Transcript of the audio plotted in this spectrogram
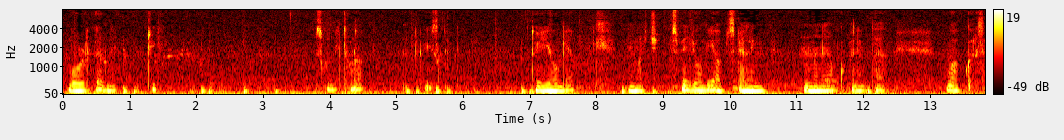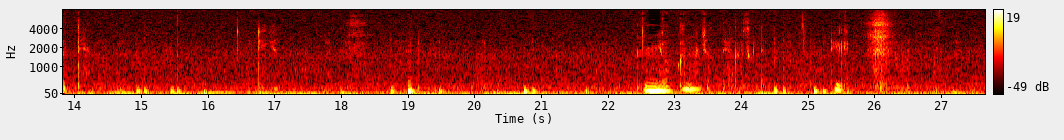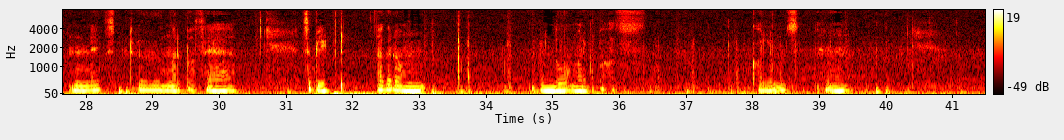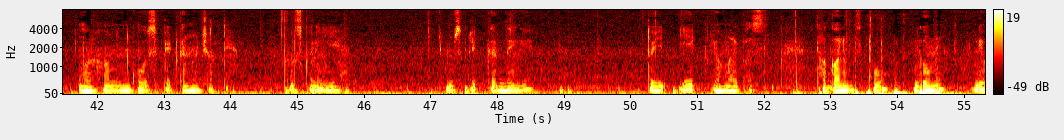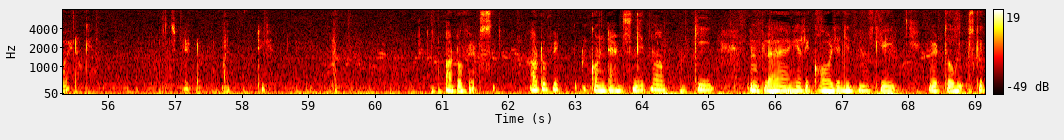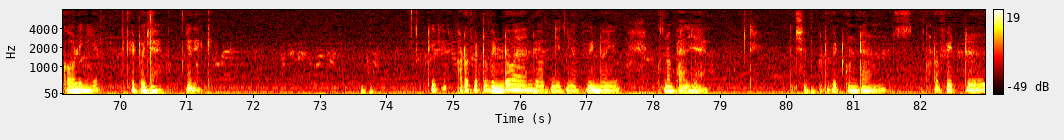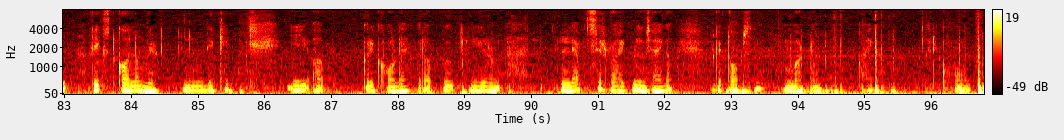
بولڈ کر دیں، ٹھیک ہے۔ اس کو بھی تھوڑا انکریز کر دیں تو یہ ہو گیا مرچ اس پہ جو بھی آپ اسٹائلنگ میں نے آپ کو پہلے بتایا، وہ آپ کر سکتے ہیں ٹھیک ہے جو آپ کرنا چاہتے ہیں کر سکتے ہیں نیکسٹ ہمارے پاس ہے سپلٹ اگر ہم دو ہمارے پاس کالمس ہیں اور ہم ان کو سپلٹ کرنا چاہتے ہیں فرض کریں یہ ہم سپلٹ کر دیں گے تو یہ ایک جو ہمارے پاس تھا کالمس وہ دو میں ڈیوائڈ ہو گیا سپلٹ ہو گیا ٹھیک ہے auto fits auto fit contents جتنا آپ کی امپلائی یا ریکارڈ یا جتنی اس کی ویٹ ہوگی، اس کے اکارڈنگ یہ فٹ ہو جائے گا۔ یہ دیکھیں۔ ٹھیک ہے؟ آٹو فٹ ونڈو ہے، جو آپ جتنی آپ کی ونڈو ہے اتنا پھیل جائے گا۔ اچھا auto fit contents auto fit fixed column width دیکھیں، یہ آپ کا ریکارڈ ہے۔ اگر آپ یہ لیفٹ سے رائٹ نہیں جائے گا، ان کے ٹاپ سے باٹم آئے گا۔ ریکارڈ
